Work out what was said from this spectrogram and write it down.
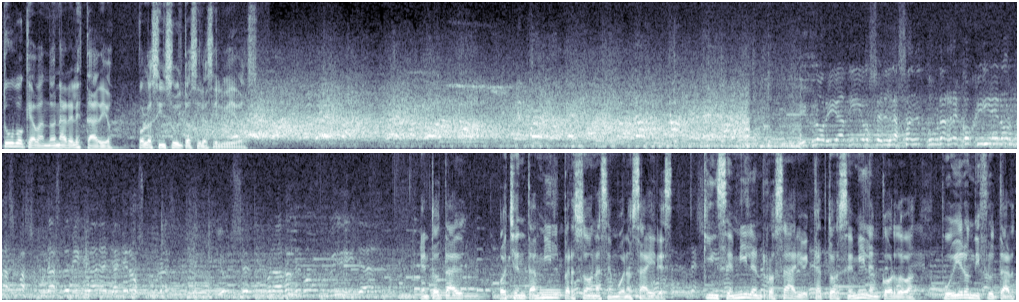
tuvo que abandonar el estadio por los insultos y los silbidos. Total, 80.000 personas en Buenos Aires 15.000 en Rosario y 14.000 en Córdoba pudieron disfrutar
